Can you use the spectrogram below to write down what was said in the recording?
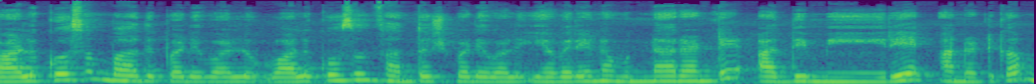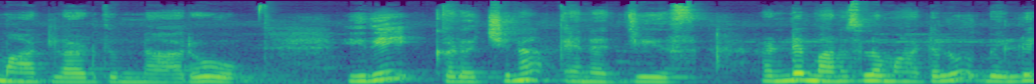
వాళ్ళ కోసం బాధపడే వాళ్ళు వాళ్ళ కోసం సంతోషపడే వాళ్ళు ఎవరైనా ఉన్నారంటే అది మీరే అన్నట్టుగా మాట్లాడుతున్నారు. ఇది ఇక్కడ వచ్చిన ఎనర్జీస్ అంటే మనసులో మాటలు వీళ్ళు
